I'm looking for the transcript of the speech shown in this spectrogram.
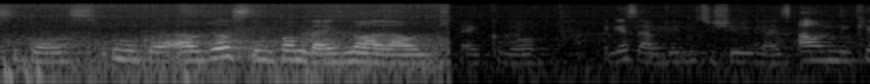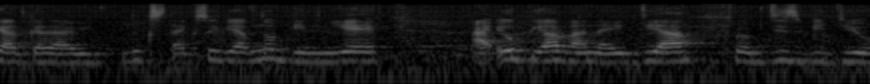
See guys, I'll just inform that it's not allowed. I guess I'll be able to show you guys how Nike Art Gallery looks like. So if you have not been here, I hope you have an idea from this video.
